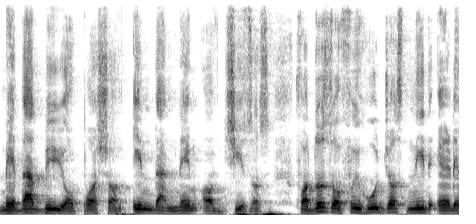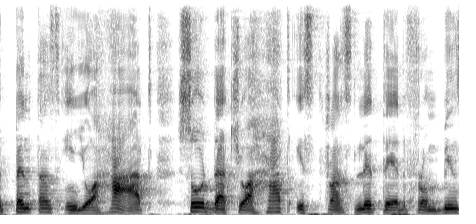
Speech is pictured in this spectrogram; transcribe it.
May that be your portion in the name of Jesus. For those of you who just need a repentance in your heart so that your heart is translated from being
